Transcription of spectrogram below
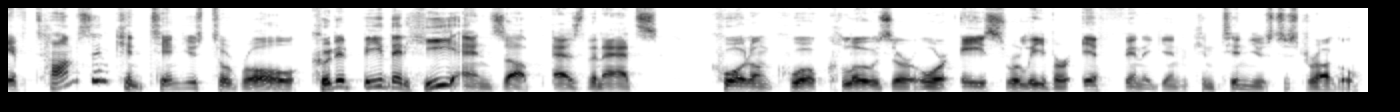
if Thompson continues to roll, could it be that he ends up as the Nats quote unquote closer or ace reliever if Finnegan continues to struggle?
